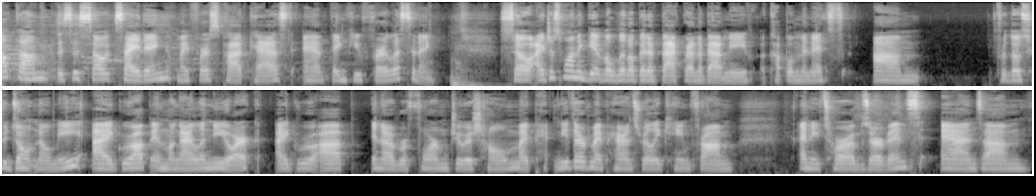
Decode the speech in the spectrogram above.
Welcome. This is so exciting, my first podcast, and thank you for listening. So, I just want to give a little bit of background about me, a couple minutes. Um, for those who don't know me, I grew up in Long Island, New York. I grew up in a Reformed Jewish home. My neither of my parents really came from any Torah observance, and um,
